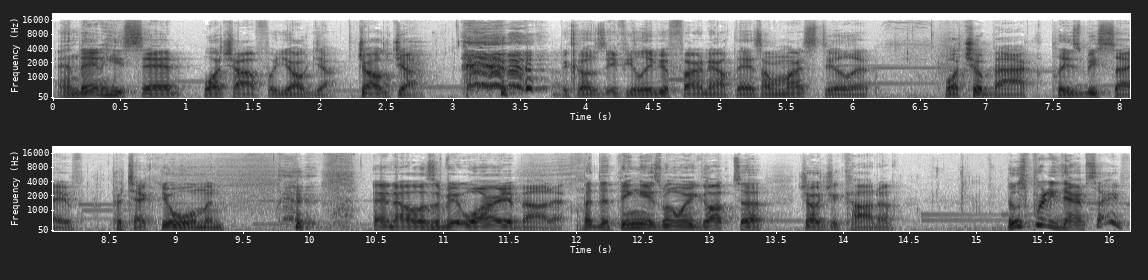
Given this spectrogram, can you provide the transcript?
And then he said, watch out for Yogya, Jogja. because if you leave your phone out there, someone might steal it. Watch your back, please be safe, protect your woman. and I was a bit worried about it. But the thing is, when we got to Jogjakarta, it was pretty damn safe.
